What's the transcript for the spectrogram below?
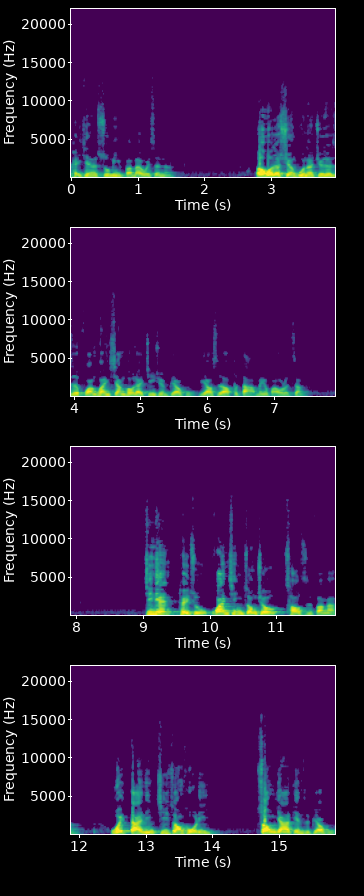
赔钱的宿命，反败为胜呢？而我的选股呢，绝对是环环相扣来精选标股。李老师啊，不打没有把握的仗。今天推出欢庆中秋超值方案，我会带您集中火力重压电子标股。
